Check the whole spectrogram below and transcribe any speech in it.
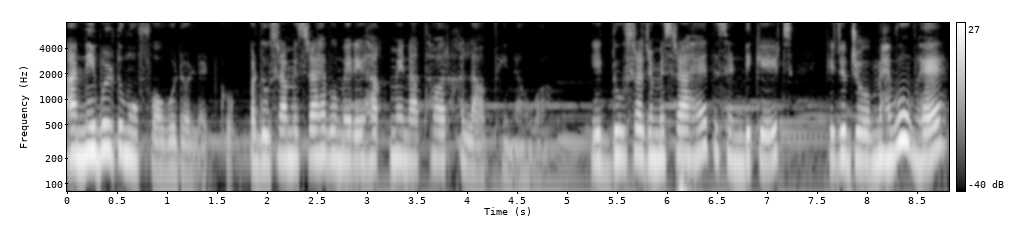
अनएबल टू मूव फॉरवर्ड और लेट गो और दूसरा मिसरा है, वो मेरे हक में ना था और खिलाफ भी ना हुआ। ये दूसरा जो मिसरा है दिस इंडिकेट्स कि जो जो महबूब है,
